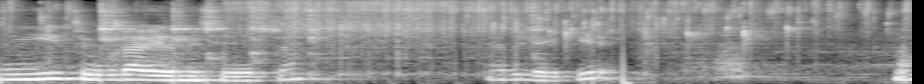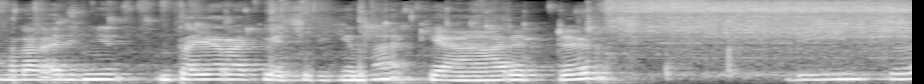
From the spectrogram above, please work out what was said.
നെയ്യ് ചൂടായതിന് ശേഷം അതിലേക്ക് നമ്മൾ അരിഞ്ഞ് തയ്യാറാക്കി വെച്ചിരിക്കുന്ന ക്യാരറ്റ് ബീൻസ്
